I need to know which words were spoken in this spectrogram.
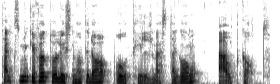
Tack så mycket för att du har lyssnat idag och till nästa gång, allt gott!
